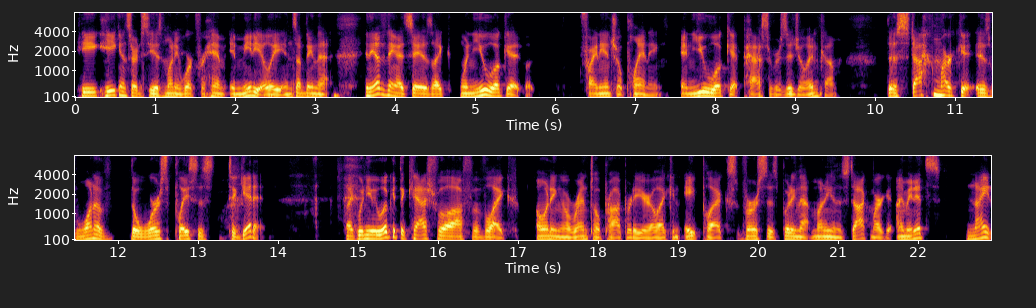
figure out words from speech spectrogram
He he can start to see his money work for him immediately in something that and the other thing I'd say is like when you look at financial planning and you look at passive residual income, the stock market is one of the worst places to get it. Like when you look at the cash flow off of like owning a rental property or like an eightplex versus putting that money in the stock market. I mean, it's night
